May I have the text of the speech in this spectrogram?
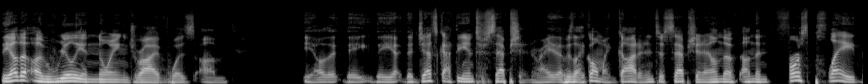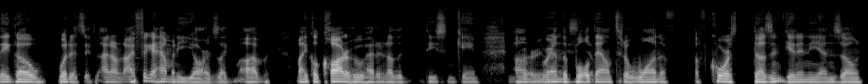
the other a really annoying drive was um, you know they they the Jets got the interception right. It was like oh my god an interception and on the on the first play they go what is it I don't know I forget how many yards like uh, Michael Carter who had another decent game um, ran nice, the ball yep. down to the one of of course doesn't get in the end zone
